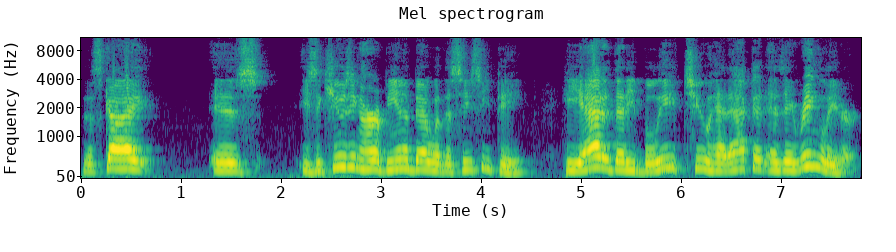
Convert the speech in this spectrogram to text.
This guy is he's accusing her of being in bed with the CCP. He added that he believed Chu had acted as a ringleader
